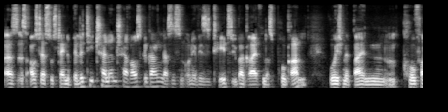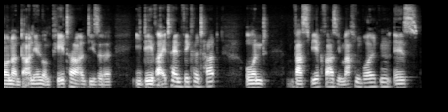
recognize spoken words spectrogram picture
es ist aus der Sustainability Challenge herausgegangen. Das ist ein universitätsübergreifendes Programm, wo ich mit meinen Co-Foundern Daniel und Peter diese Idee weiterentwickelt hat. Und was wir quasi machen wollten, ist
